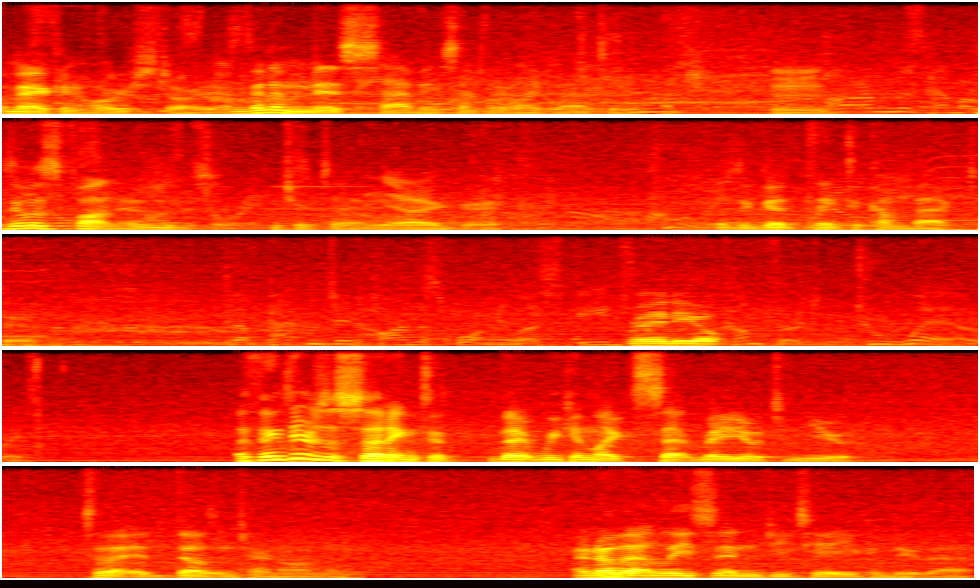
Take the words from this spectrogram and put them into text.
American Horror Story, I'm gonna miss having something like that to watch. Hmm. 'Cause it was fun. It was entertaining. Yeah, I agree. It was a good thing to come back to. The patented harness formula speeds Radio. comfort to wear it. I think there's a setting to that we can like set radio to mute, so that it doesn't turn on. I know that at least in GTA you can do that.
